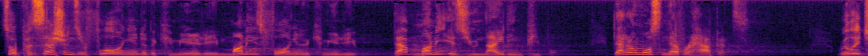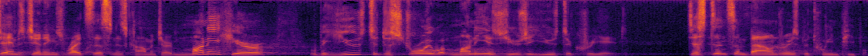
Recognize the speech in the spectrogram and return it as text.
So, possessions are flowing into the community, money is flowing into the community. That money is uniting people. That almost never happens. Willie James Jennings writes this in his commentary Money here will be used to destroy what money is usually used to create distance and boundaries between people.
